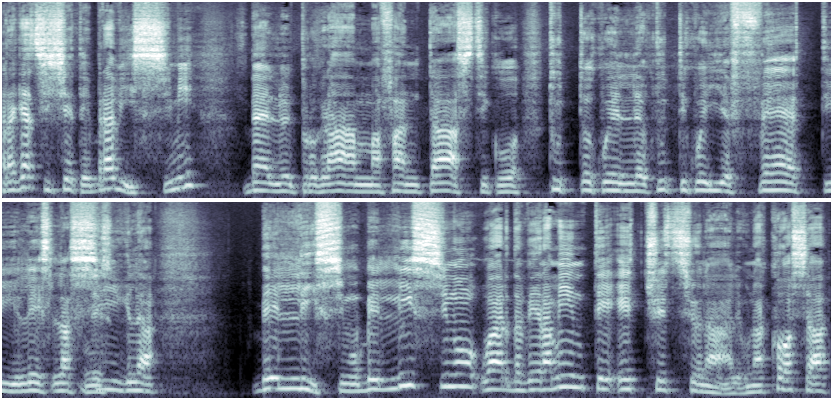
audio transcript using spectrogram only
ragazzi siete bravissimi, bello il programma, fantastico, tutto quel- tutti quegli effetti, le- la sigla, bellissimo, bellissimo, guarda, veramente eccezionale, una cosa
